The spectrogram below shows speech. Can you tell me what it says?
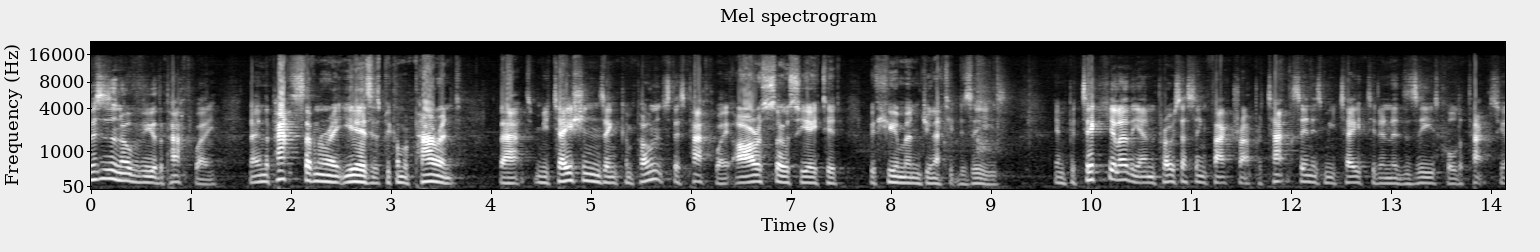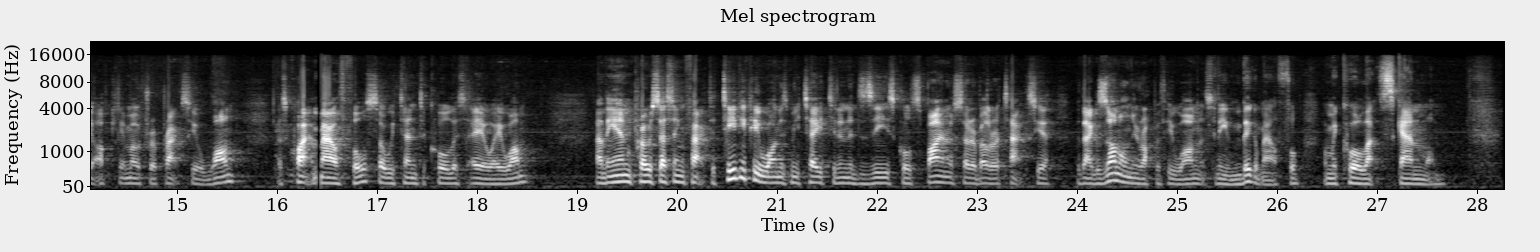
So this is an overview of the pathway. Now in the past seven or eight years it's become apparent that mutations in components of this pathway are associated with human genetic disease. In particular, the end processing factor aprataxin is mutated in a disease called ataxia oculomotor apraxia 1. That's quite a mouthful, so we tend to call this AOA1. And the end processing factor TDP1 is mutated in a disease called spinocerebellar ataxia with axonal neuropathy 1. That's an even bigger mouthful, and we call that SCAN1.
